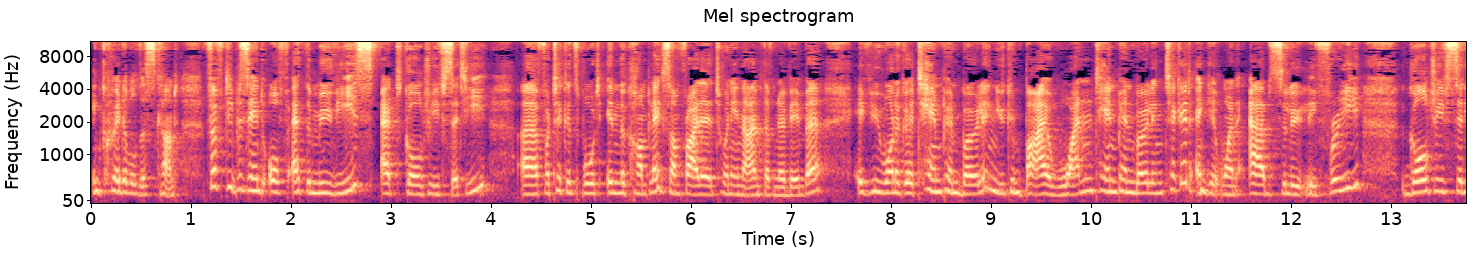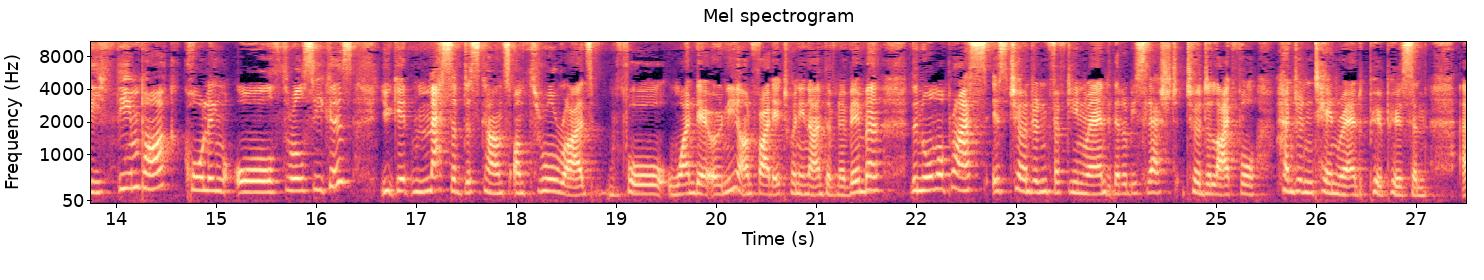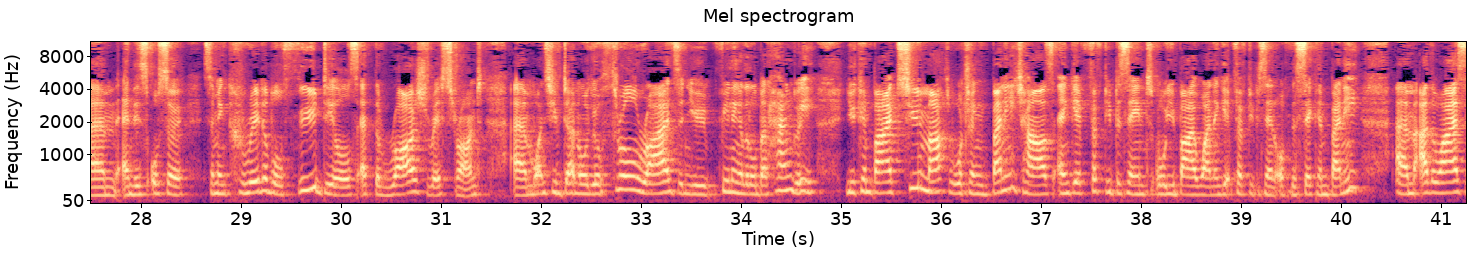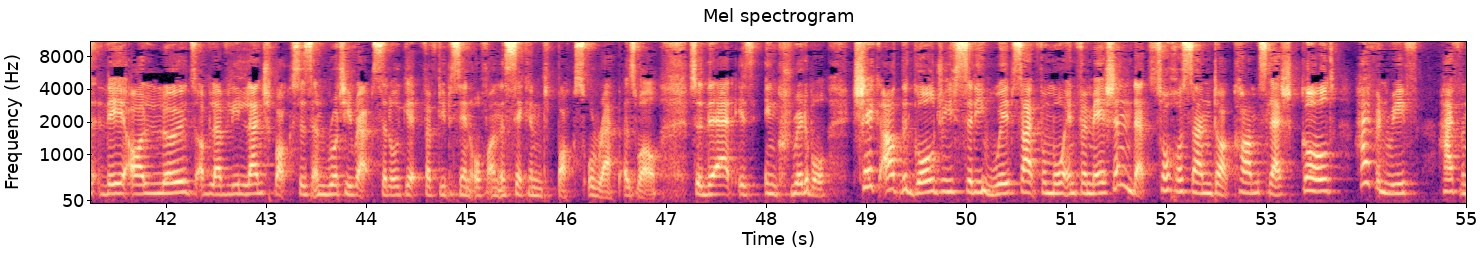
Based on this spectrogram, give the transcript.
incredible discount. 50% off at the movies at gold reef city uh, for tickets bought in the complex on friday the 29th of november. If you want to go 10 pin bowling you can buy one 10 pin bowling ticket and get one absolutely free. Gold reef city theme park calling all thrill seekers. You get massive discounts on thrill rides for one day only on friday 29th of november. The normal price is 215 rand. That'll be slashed to a delightful 110 rand per person. Um, and there's also some incredible food deals at the Raj restaurant. Um, once you've done all your thrill rides and you're feeling a little bit hungry, you can buy two mouth-watering bunny chows and get 50%, or you buy one and get 50% off the second bunny. Um, otherwise, there are loads of lovely lunch boxes and roti wraps that'll get 50% off on the second box or wrap as well. So that is incredible. Check out the Gold Reef City website for more information. That's tsogosun.com slash gold hyphen reef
